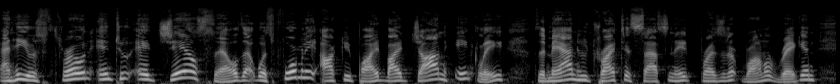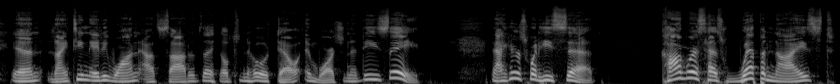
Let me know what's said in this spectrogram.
and he was thrown into a jail cell that was formerly occupied by John Hinckley, the man who tried to assassinate President Ronald Reagan in 1981 outside of the Hilton Hotel in Washington, D.C. Now, here's what he said Congress has weaponized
